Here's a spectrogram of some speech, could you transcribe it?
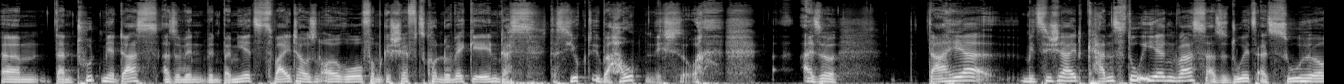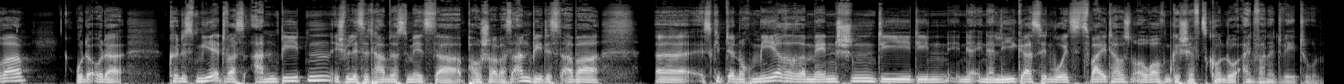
ähm, dann tut mir das, also wenn, wenn bei mir jetzt 2000 Euro vom Geschäftskonto weggehen, das, das juckt überhaupt nicht so. Also daher mit Sicherheit kannst du irgendwas, also du jetzt als Zuhörer oder, oder könntest mir etwas anbieten. Ich will jetzt nicht haben, dass du mir jetzt da pauschal was anbietest, aber äh, es gibt ja noch mehrere Menschen, die, die in, in, in der Liga sind, wo jetzt 2000 Euro auf dem Geschäftskonto einfach nicht wehtun.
